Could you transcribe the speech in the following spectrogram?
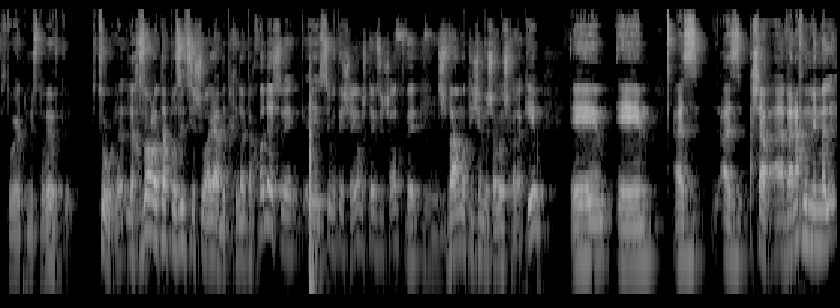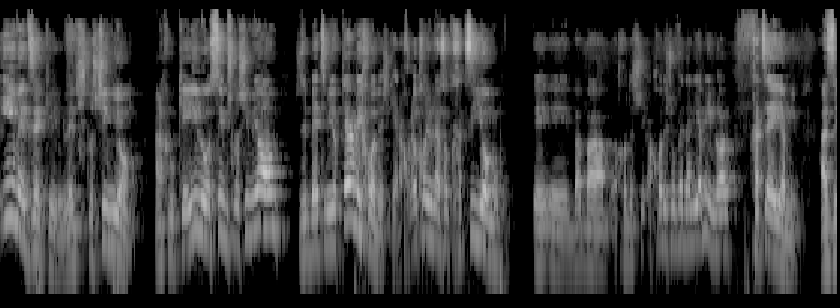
זאת אומרת, הוא מסתובב, בקיצור, לחזור לאותה פוזיציה שהוא היה בתחילת החודש, 29 יום, 12 שעות ו-793 חלקים. אה, אה, אז, אז עכשיו, ואנחנו ממלאים את זה כאילו ל-30 יום. אנחנו כאילו עושים 30 יום, שזה בעצם יותר מחודש, כי אנחנו לא יכולים לעשות חצי יום, אה, אה, בחודש, החודש עובד על ימים, לא על חצאי ימים. אז,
